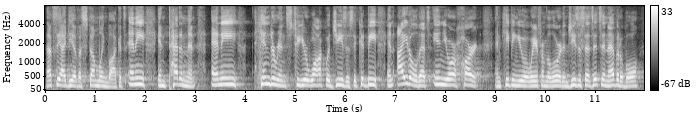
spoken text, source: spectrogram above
That's the idea of a stumbling block. It's any impediment, any hindrance to your walk with Jesus. It could be an idol that's in your heart and keeping you away from the Lord. And Jesus says it's inevitable.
